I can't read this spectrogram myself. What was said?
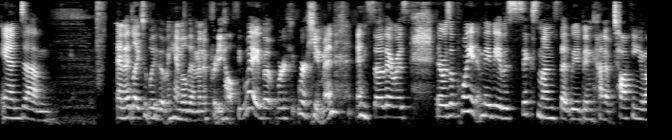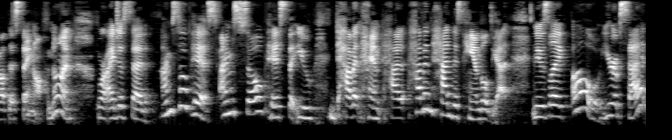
And, um, and I'd like to believe that we handle them in a pretty healthy way, but we're we're human. And so there was there was a point, maybe it was six months that we had been kind of talking about this thing off and on, where I just said, "I'm so pissed. I'm so pissed that you haven't had haven't had this handled yet." And he was like, "Oh, you're upset."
